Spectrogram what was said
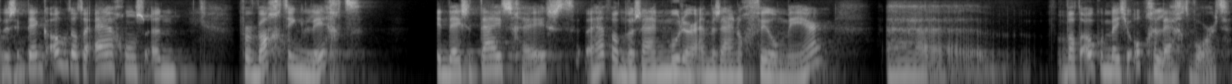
Dus ik denk ook dat er ergens een verwachting ligt in deze tijdsgeest. Hè, want we zijn moeder en we zijn nog veel meer. Uh, wat ook een beetje opgelegd wordt.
